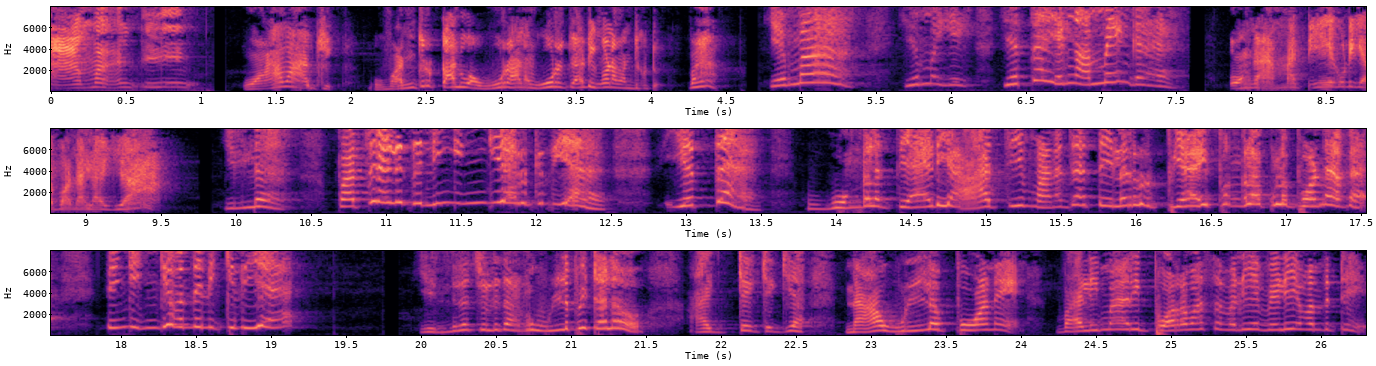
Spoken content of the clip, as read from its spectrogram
ஆமாச்சி வாமாச்சு வந்திருக்காளுவா ஊரான ஊரை தேடி கூட வந்துக்கிட்டு வா. உங்க அம்மா டீ குடிக்க போனல ஐயா? இல்ல இங்க இங்க என்ன சொல்லுது? அவ உள்ள போயிட்டாலோ ஐயா நான் உள்ள போனேன் வழி மாறி புறவாச வழிய வெளியே வந்துட்டேன்.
